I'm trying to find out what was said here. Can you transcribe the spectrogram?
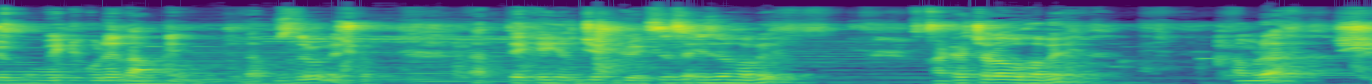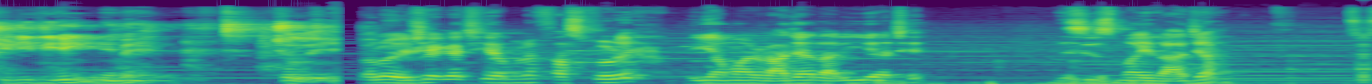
জন্য ওয়েট করে লাভ নেই। এটা বুঝতে পেরেছ? তার থেকেই হচ্ছে একটু এক্সারসাইজও হবে হাঁটা চলাও হবে। আমরা সিঁড়ি দিয়েই নেমে চলে যাই। চলো, এসে গেছি আমরা ফার্স্ট ফ্লোরে এই আমার রাজা দাঁড়িয়ে আছে। দিস ইজ মাই রাজা। তো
